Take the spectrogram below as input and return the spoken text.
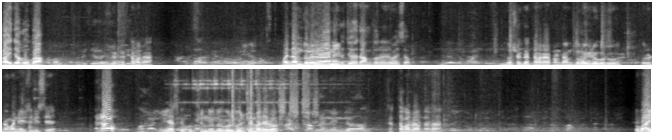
ভাই দেখো কা দেখতে পারা ভাই দাম দর জানা যে দাম ধরে ভাই সব। দর্শক দেখতে পারে আপনার দাম দর হইল গরু গরু নামা নিয়েছে নিচে। আজকে খুব সুন্দর সুন্দর গরু তুলছেন বাজারও। দেখতে পারে আপনারা। তো ভাই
